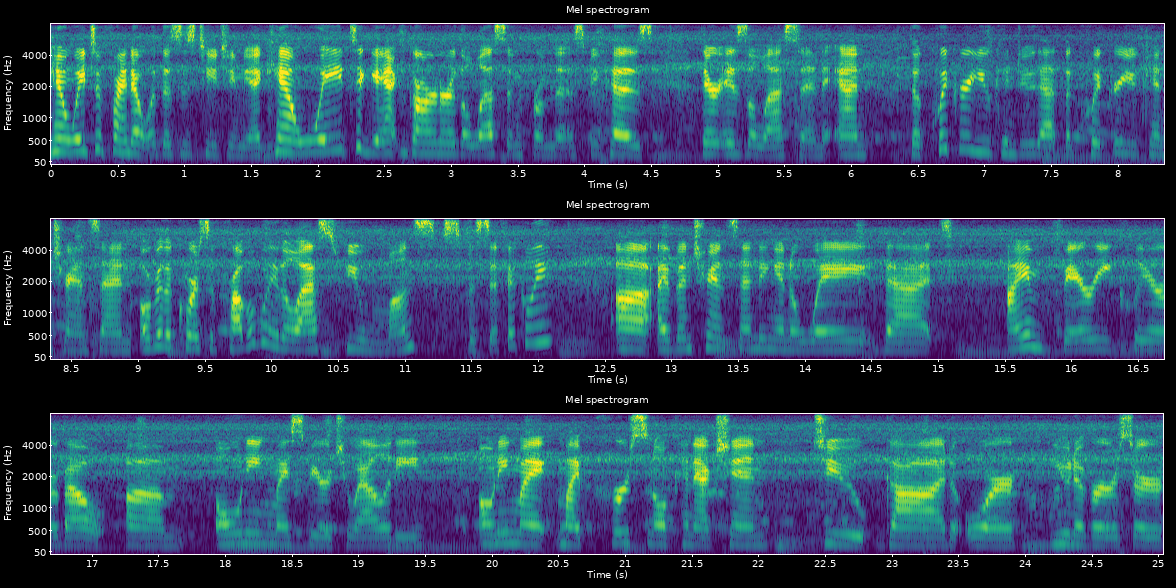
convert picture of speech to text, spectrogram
can't wait to find out what this is teaching me. I can't wait to get, garner the lesson from this because there is a lesson. And the quicker you can do that, the quicker you can transcend. Over the course of probably the last few months specifically, uh, I've been transcending in a way that I am very clear about um, owning my spirituality, owning my, my personal connection to God or universe or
